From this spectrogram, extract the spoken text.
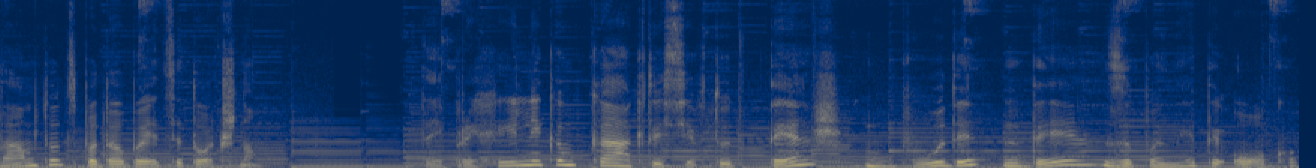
вам тут сподобається точно. Та й прихильникам кактусів тут теж буде де зупинити око.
